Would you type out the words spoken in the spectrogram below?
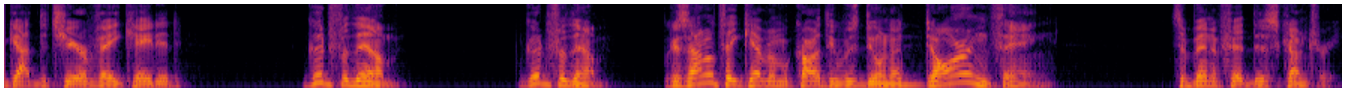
got the chair vacated. Good for them. Good for them. Because I don't think Kevin McCarthy was doing a darn thing to benefit this country.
